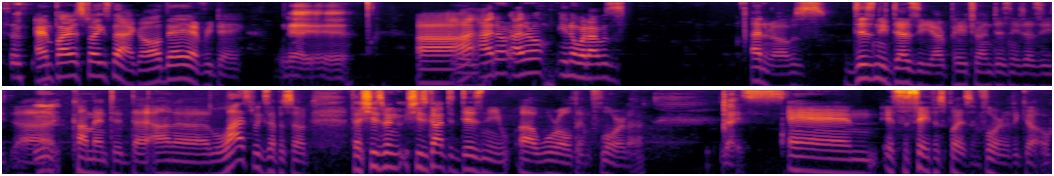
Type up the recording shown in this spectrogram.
Empire Strikes Back all day, every day. Yeah, yeah, yeah. Uh, I, I don't, I don't, you know what? I was, I don't know. I was Disney Desi, our patron Disney Desi, uh, Mm. commented that on uh, last week's episode that she's been, she's gone to Disney uh, World in Florida, Nice. and it's the safest place in Florida to go.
